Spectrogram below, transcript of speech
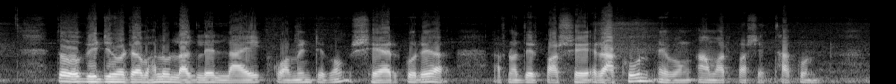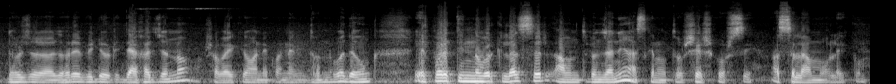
তো ভিডিওটা ভালো লাগলে লাইক কমেন্ট এবং শেয়ার করে আপনাদের পাশে রাখুন এবং আমার পাশে থাকুন। ধৈর্য ধরে ভিডিওটি দেখার জন্য সবাইকে অনেক অনেক ধন্যবাদ এবং এরপরে তিন নম্বর ক্লাসের আমন্ত্রণ জানিয়ে আজকের মতো শেষ করছি। আসসালামু আলাইকুম।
